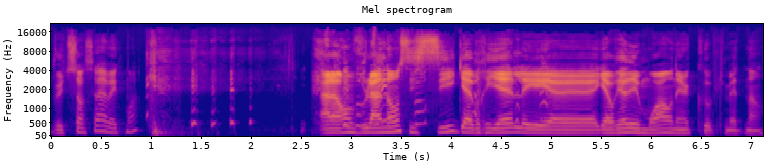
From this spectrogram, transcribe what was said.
Veux-tu sortir avec moi? Alors, on vous l'annonce ici. Gabriel et, euh, Gabriel et moi, on est un couple maintenant.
